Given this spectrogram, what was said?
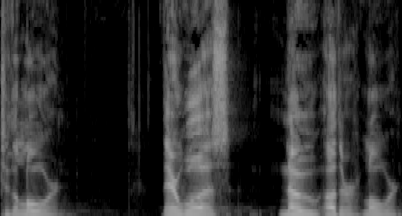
to the Lord. There was no other Lord.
